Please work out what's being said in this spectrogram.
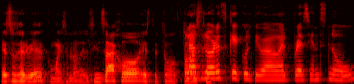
eso sirve, como dice lo del sinsajo, este, todo. todo las flores que cultivaba el President Snow,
